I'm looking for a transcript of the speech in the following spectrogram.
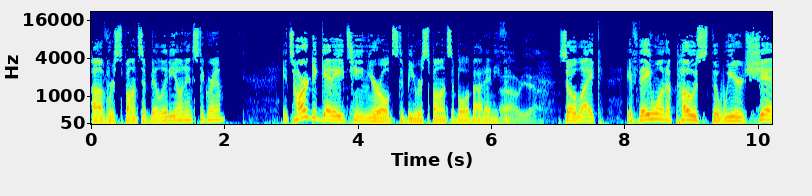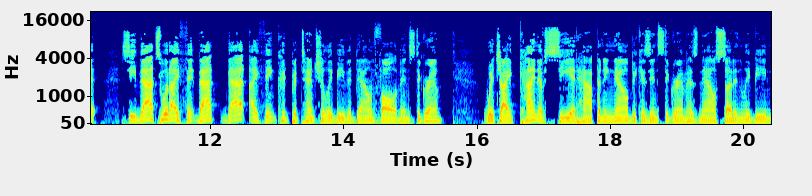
of responsibility on Instagram, it's hard to get 18 year olds to be responsible about anything. Oh yeah. So like, if they want to post the weird shit, see that's what I think that that I think could potentially be the downfall of Instagram, which I kind of see it happening now because Instagram has now suddenly been,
